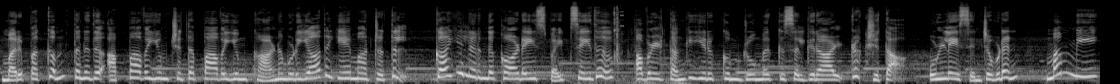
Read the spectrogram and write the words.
மறுபக்கம் தனது அப்பாவையும் சித்தப்பாவையும் காண முடியாத ஏமாற்றத்தில் கையில் இருந்த கார்டை ஸ்வைப் செய்து அவள் தங்கியிருக்கும் ரூமிற்கு செல்கிறாள் ரக்ஷிதா. உள்ளே சென்றவுடன் மம்மி!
